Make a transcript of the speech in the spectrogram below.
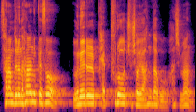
사람들은 하나님께서 은혜를 베풀어 주셔야 한다고 하지만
